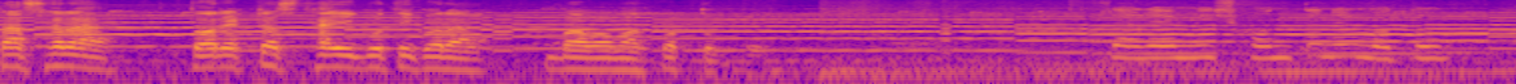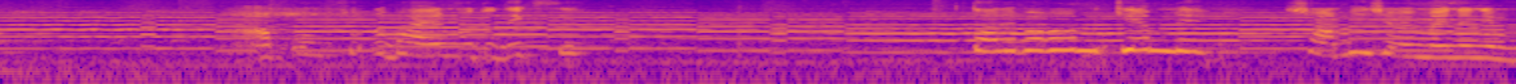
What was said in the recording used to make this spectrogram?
তাছাড়া তোর একটা স্থায়ী গতি করা বাবা মার কর্তব্য। স্যার আমি সন্তানের মতো আপন ছোট ভাইয়ের মতো দেখছি। তারে বাবা, আমি কেমনে স্বামী হিসেবে মাইনা নেব?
